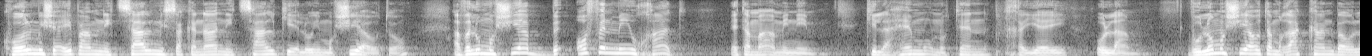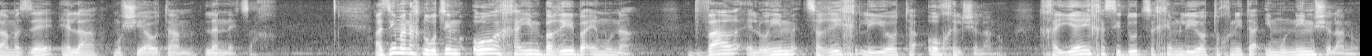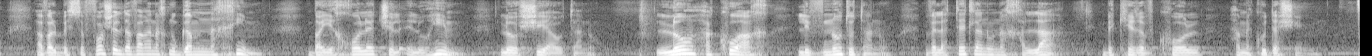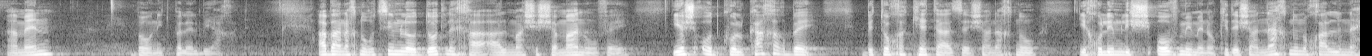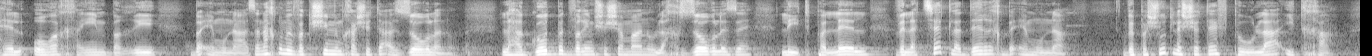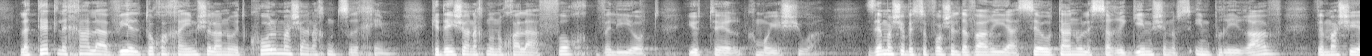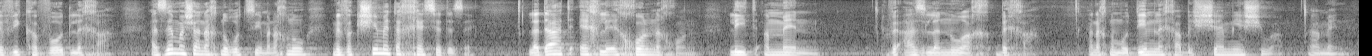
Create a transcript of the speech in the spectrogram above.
כל מי שאי פעם ניצל מסכנה, ניצל כי אלוהים מושיע אותו, אבל הוא מושיע באופן מיוחד את המאמינים, כי להם הוא נותן חיי עולם. והוא לא מושיע אותם רק כאן בעולם הזה, אלא מושיע אותם לנצח. אז אם אנחנו רוצים אורח חיים בריא באמונה, דבר אלוהים צריך להיות האוכל שלנו. חיי חסידות צריכים להיות תוכנית האימונים שלנו, אבל בסופו של דבר אנחנו גם נחים ביכולת של אלוהים להושיע אותנו. לא הכוח לבנות אותנו ולתת לנו נחלה בקרב כל המקודשים. אמן? בואו נתפלל ביחד. אבא, אנחנו רוצים להודות לך על מה ששמענו, ויש עוד כל כך הרבה בתוך הקטע הזה שאנחנו יכולים לשאוב ממנו כדי שאנחנו נוכל לנהל אורח חיים בריא באמונה. אז אנחנו מבקשים ממך שתעזור לנו להגות בדברים ששמענו, לחזור לזה, להתפלל ולצאת לדרך באמונה ופשוט לשתף פעולה איתך. לתת לך להביא אל תוך החיים שלנו את כל מה שאנחנו צריכים, כדי שאנחנו נוכל להפוך ולהיות יותר כמו ישוע. זה מה שבסופו של דבר יעשה אותנו לשריגים שנושאים פרי רב, ומה שיביא כבוד לך. אז זה מה שאנחנו רוצים, אנחנו מבקשים את החסד הזה, לדעת איך לאכול נכון, להתאמן, ואז לנוח בך. אנחנו מודים לך בשם ישוע, אמן.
